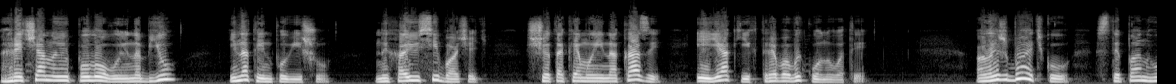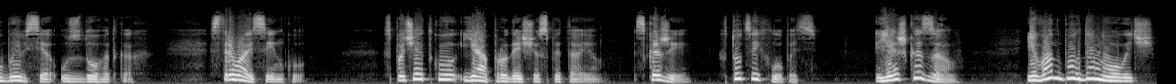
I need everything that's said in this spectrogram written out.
гречаною половою наб'ю і на тин повішу. Нехай усі бачать, що таке мої накази і як їх треба виконувати. Але ж, батьку, Степан губився у здогадках. Стривай, синку. Спочатку я про дещо спитаю. Скажи, хто цей хлопець? Я ж казав, Іван Богданович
